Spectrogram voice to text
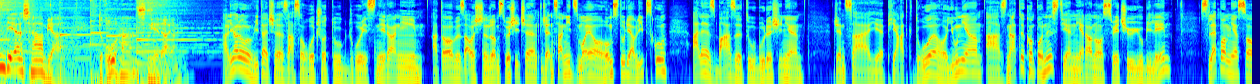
MDR Serbia, druha snedajn. Hallo, witajcie zaso ruczo tu k drugiej snedani, a to wy założnie dom słyszycie, dżęca nic z mojego home studia w Lipsku, ale z bazy tu w Budyszynie. Dżęca je piatk 2. junia, a znaty komponist je niedawno świecił jubilej. Slepom je so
